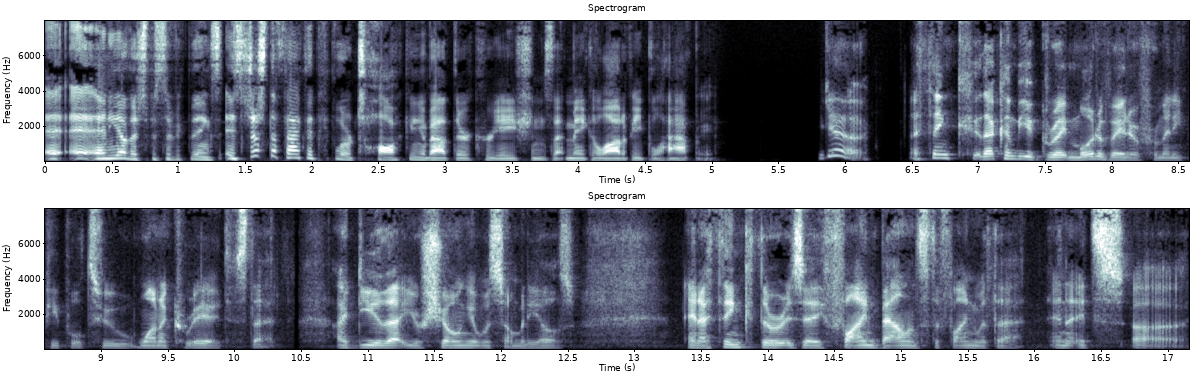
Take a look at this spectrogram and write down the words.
a- any other specific things. It's just the fact that people are talking about their creations that make a lot of people happy. Yeah, I think that can be a great motivator for many people to want to create. Is that idea that you're showing it with somebody else, and I think there is a fine balance to find with that. And it's, uh,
